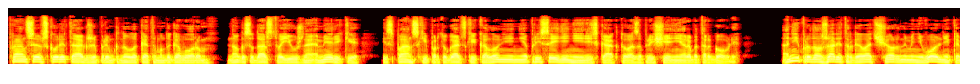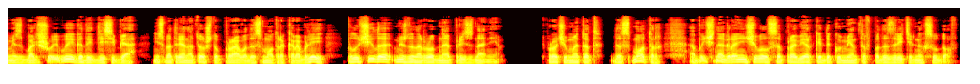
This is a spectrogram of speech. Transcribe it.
Франция вскоре также примкнула к этому договору, но государства Южной Америки, испанские и португальские колонии не присоединились к акту о запрещении работорговли. Они продолжали торговать черными невольниками с большой выгодой для себя, несмотря на то, что право досмотра кораблей получило международное признание. Впрочем, этот досмотр обычно ограничивался проверкой документов подозрительных судов.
